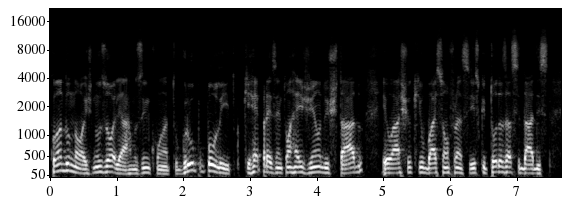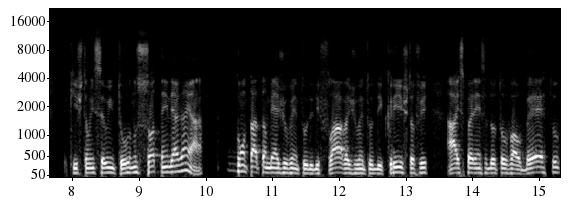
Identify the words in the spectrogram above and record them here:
quando nós nos olharmos enquanto grupo político que representa uma região do estado, eu acho que o Baixo São Francisco e todas as cidades que estão em seu entorno só tendem a ganhar. Contar também a juventude de Flávia, a juventude de Christopher, a experiência do Dr. Valberto,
